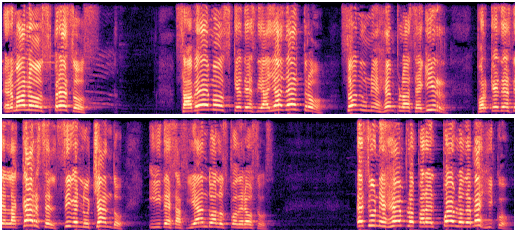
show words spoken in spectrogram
Hermanos presos, sabemos que desde allá adentro son un ejemplo a seguir, porque desde la cárcel siguen luchando y desafiando a los poderosos. Es un ejemplo para el pueblo de México.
